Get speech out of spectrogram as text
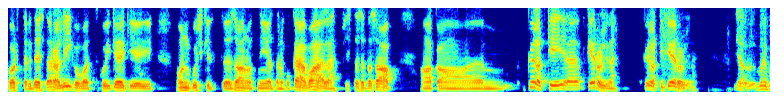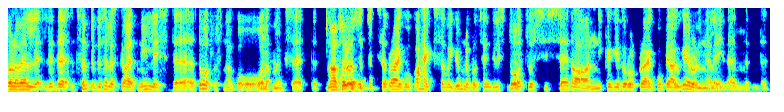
korterid eest ära liiguvad, kui keegi on kuskilt saanud nii-öelda nagu käe vahele, siis ta seda saab, aga küllaltki keeruline, küllaltki keeruline ja võib-olla veel nende, sõltub ju sellest ka, et millist tootlust nagu oodatakse, et, et no, absoluutselt. praegu kaheksa või kümneprotsendilist tootlust, siis seda on ikkagi turul praegu peaaegu keeruline leida, et, et, et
